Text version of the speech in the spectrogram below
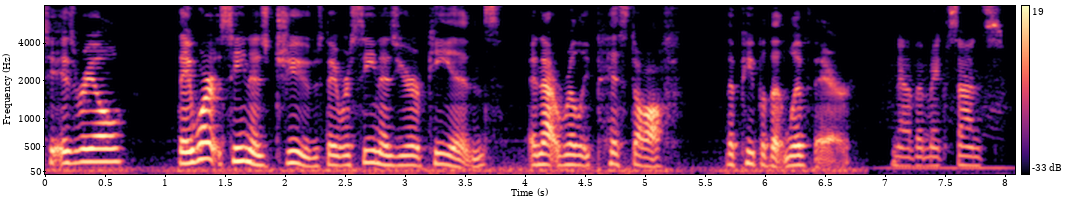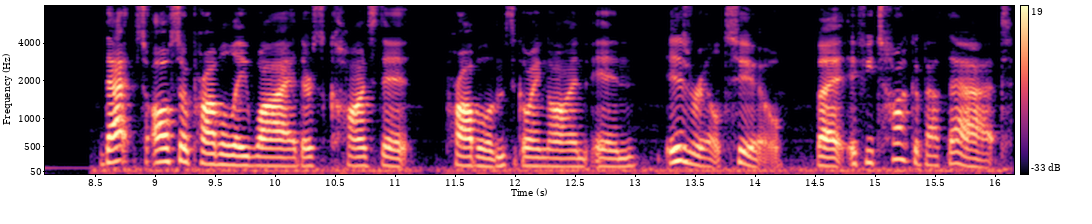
to Israel, they weren't seen as Jews; they were seen as Europeans, and that really pissed off the people that live there. Now that makes sense. That's also probably why there's constant problems going on in Israel too. But if you talk about that,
